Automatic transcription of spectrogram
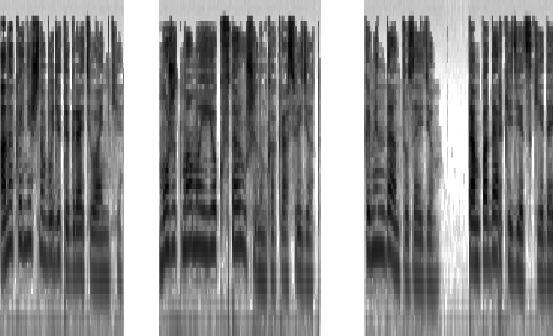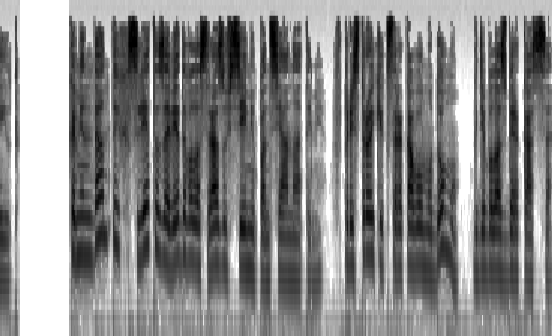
Она, конечно, будет играть у Аньки. Может, мама ее к вторушинам как раз ведет. К коменданту зайдем. Там подарки детские дают. Комендант их с лета заведовала сразу всеми пансионатами. В пристройке к сороковому дому, где была сберкасса,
